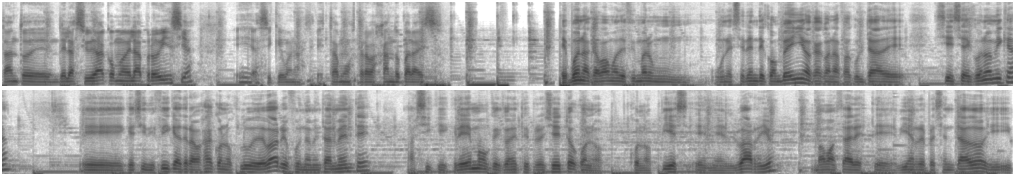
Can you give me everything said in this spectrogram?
tanto de, la ciudad como de la provincia. Eh, así que bueno, estamos trabajando para eso. Eh, bueno, acabamos de firmar un, un, excelente convenio acá con la Facultad de Ciencia Económica, eh, que significa trabajar con los clubes de barrio fundamentalmente. Así que creemos que con este proyecto, con los, con los pies en el barrio, vamos a estar este, bien representados y,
